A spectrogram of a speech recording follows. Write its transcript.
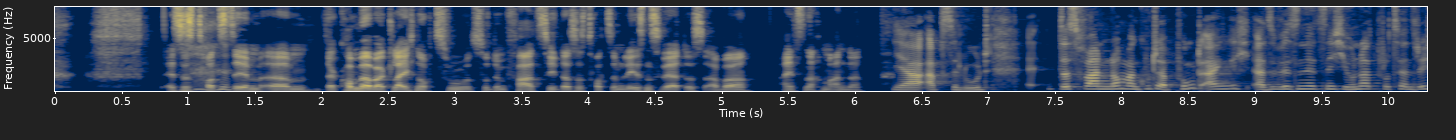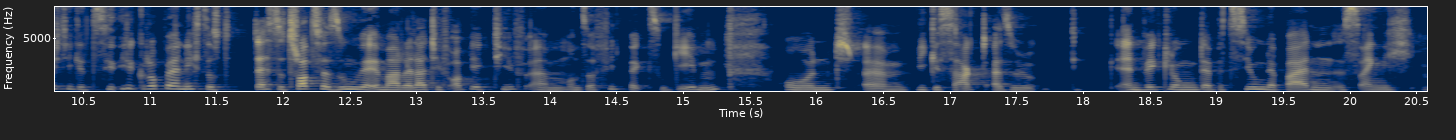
es ist trotzdem, ähm, da kommen wir aber gleich noch zu, zu dem Fazit, dass es trotzdem lesenswert ist, aber eins nach dem anderen. Ja, absolut. Das war nochmal ein guter Punkt eigentlich. Also wir sind jetzt nicht die 100% richtige Zielgruppe, nichtsdestotrotz versuchen wir immer relativ objektiv ähm, unser Feedback zu geben. Und ähm, wie gesagt, also die Entwicklung der Beziehung der beiden ist eigentlich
